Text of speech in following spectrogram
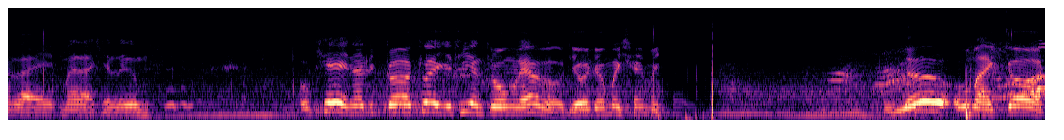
มื่อไหร่เมื่อไหร่จะเริ่ม โอเคนาฬิกาใกล้จะเที่ยงตรงแล้ว เดี๋ยวเดี๋ยวไม่ใช่ไม่ใช่เลวโอ้ my god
